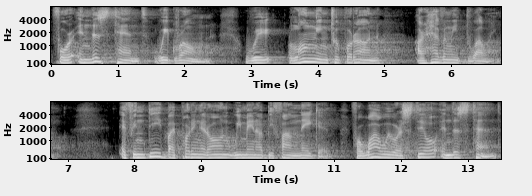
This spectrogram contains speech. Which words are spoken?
For in this tent we groan, we longing to put on our heavenly dwelling. If indeed by putting it on we may not be found naked. For while we were still in this tent,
